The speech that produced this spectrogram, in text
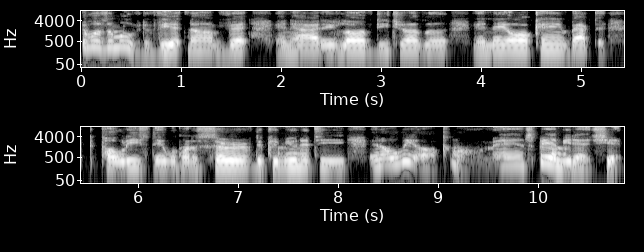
It was a movie, the Vietnam vet and how they loved each other and they all came back to the police. They were going to serve the community. And oh, we all, come on, man, spare me that shit.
